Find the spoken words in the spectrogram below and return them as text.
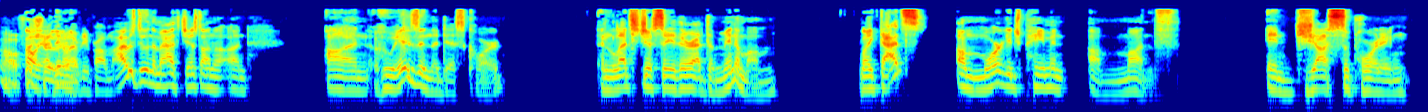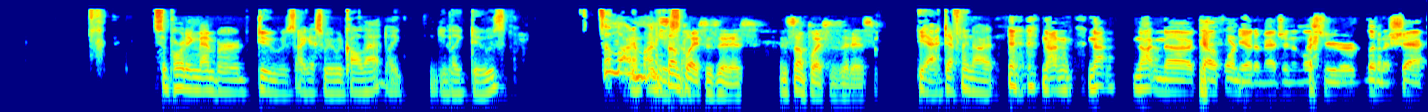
Oh, for oh sure. yeah, they don't have any problem. I was doing the math just on on on who is in the Discord, and let's just say they're at the minimum. Like that's a mortgage payment a month in just supporting supporting member dues. I guess we would call that like you like dues. It's a lot of money. in some so- places it is. In some places it is. yeah, definitely not. not in, not not in uh, California, I'd imagine, unless you're living a shack.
